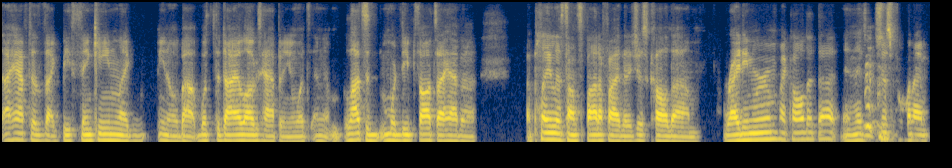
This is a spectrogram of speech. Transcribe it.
I have to like be thinking like you know about what the dialogue's happening and what's and lots of more deep thoughts. I have a a playlist on Spotify that is just called um, Writing Room. I called it that, and it's just for when I'm.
